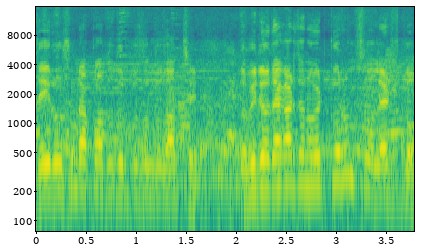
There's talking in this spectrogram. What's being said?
যে এই রসুনটা কত দূর পর্যন্ত যাচ্ছে। তো ভিডিও দেখার জন্য ওয়েট করুন সো লেটস গো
